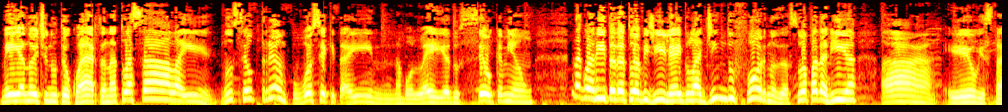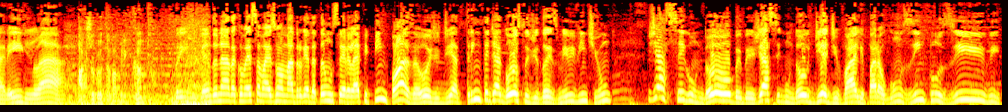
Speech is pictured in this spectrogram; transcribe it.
Meia-noite no teu quarto, na tua sala aí, no seu trampo, você que tá aí na boleia do seu caminhão, na guarita da tua vigília aí do ladinho do forno da sua padaria, ah, eu estarei lá. Achou que eu tava brincando? Brincando nada, começa mais uma madrugada tão serelepe pimposa hoje, dia 30 de agosto de 2021. Já segundou, bebê, já segundou, dia de vale para alguns, inclusive.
